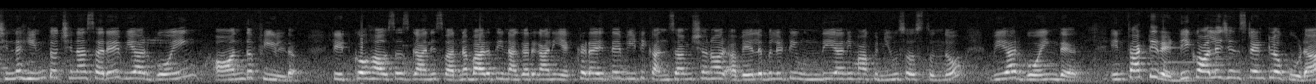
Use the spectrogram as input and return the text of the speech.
చిన్న హింట్ వచ్చినా సరే we're going on the field TIDCO houses కానీ స్వర్ణభారతి నగర్ కానీ ఎక్కడైతే వీటి కన్సంప్షన్ ఆర్ అవైలబిలిటీ ఉంది అని మాకు న్యూస్ వస్తుందో వీఆర్ గోయింగ్ దేర్ ఇన్ఫ్యాక్ట్ ఈ రెడ్డి కాలేజ్ ఇన్సిడెంట్లో కూడా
